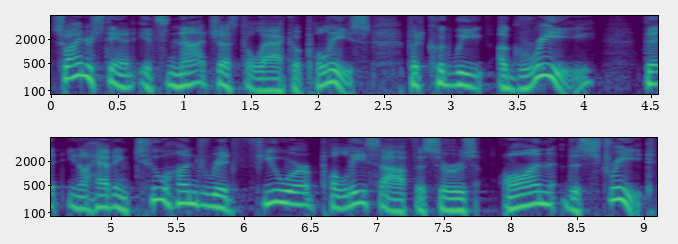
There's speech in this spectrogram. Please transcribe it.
So I understand it's not just the lack of police, but could we agree that you know having 200 fewer police officers on the street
